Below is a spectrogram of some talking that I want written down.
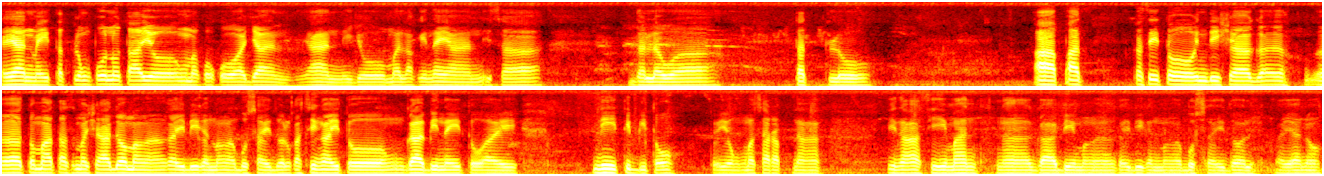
Ayan may tatlong puno tayong makukuha dyan. Yan medyo malaki na yan. Isa dalawa tatlo apat kasi ito hindi siya ga- ah, tumatas masyado mga kaibigan mga bus idol. Kasi nga itong gabi na ito ay native ito. Ito yung masarap na inaasiman na gabi mga kaibigan mga bus idol. Ayan o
